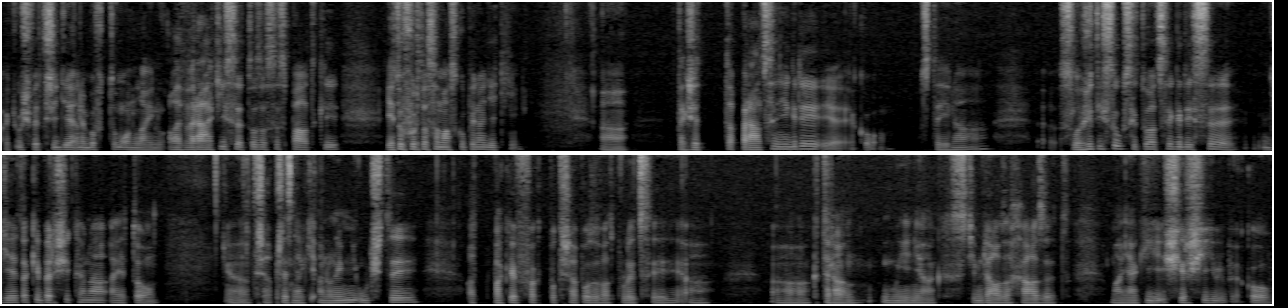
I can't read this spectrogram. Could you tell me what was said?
ať už ve třídě, nebo v tom onlineu, ale vrátí se to zase zpátky, je to furt ta samá skupina dětí. A, takže ta práce někdy je jako stejná. Složitý jsou situace, kdy se děje ta kyberšikana a je to eh, třeba přes nějaké anonymní účty, a pak je fakt potřeba pozvat policii, a, a, která umí nějak s tím dál zacházet, má nějaký širší jako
